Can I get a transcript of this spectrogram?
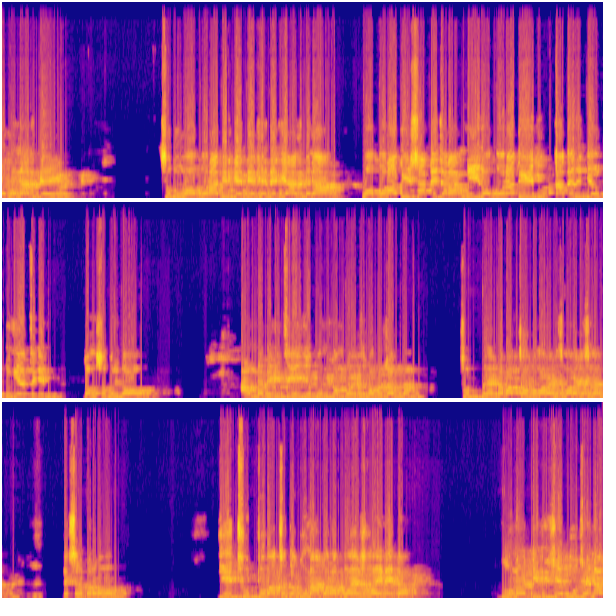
যখন আসবে, শুধু অপরাধীকে দেখে দেখে আসবে না, অপরাধীর সাথে যারা নিরপরাধী, তাদেরকেও দুনিয়া থেকে ধ্বংস করে দেওয়া হবে আমরা দেখেছি, এই যে ভূমিকম্প হয়েছে কত জানতাম, ছোট্ট একটা বাচ্চাও তো মারা গেছে মারা গেছে না? দেখছে না তারা খবর? যে ছোট্ট বাচ্চা তো গুণা করার বয়স হয় না এটা। গুণা জিনিস সে বুঝে না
